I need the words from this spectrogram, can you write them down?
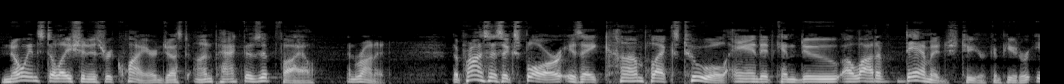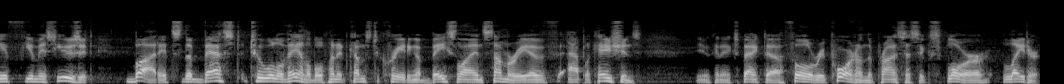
No installation is required, just unpack the zip file and run it. The Process Explorer is a complex tool and it can do a lot of damage to your computer if you misuse it. But it's the best tool available when it comes to creating a baseline summary of applications. You can expect a full report on the Process Explorer later.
